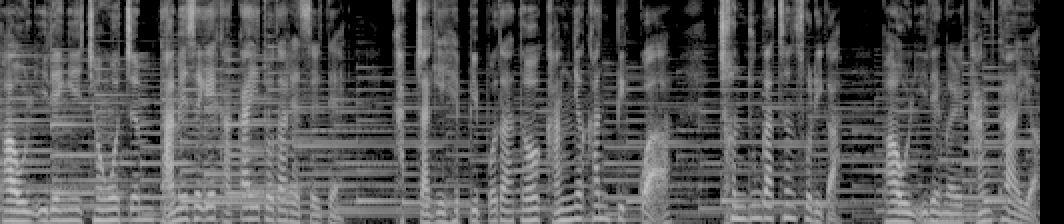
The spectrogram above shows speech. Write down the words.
바울 일행이 정오쯤 담에색에 가까이 도달했을 때 갑자기 햇빛보다 더 강력한 빛과 천둥 같은 소리가 바울 일행을 강타하여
